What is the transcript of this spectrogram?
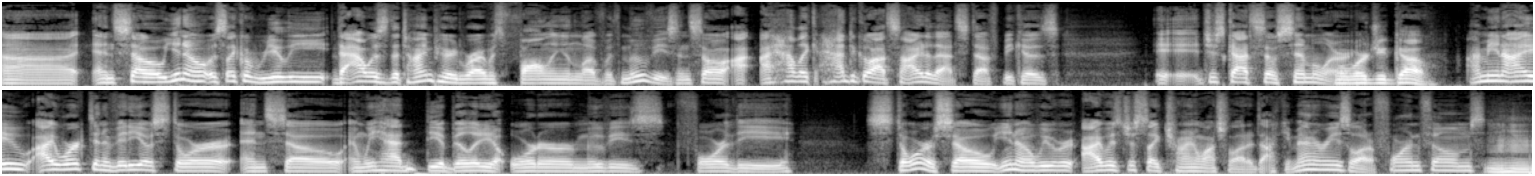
uh, and so you know, it was like a really that was the time period where I was falling in love with movies, and so I, I had like had to go outside of that stuff because it, it just got so similar. Well, where'd you go? I mean, I I worked in a video store, and so and we had the ability to order movies for the store. So you know, we were. I was just like trying to watch a lot of documentaries, a lot of foreign films, mm-hmm.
